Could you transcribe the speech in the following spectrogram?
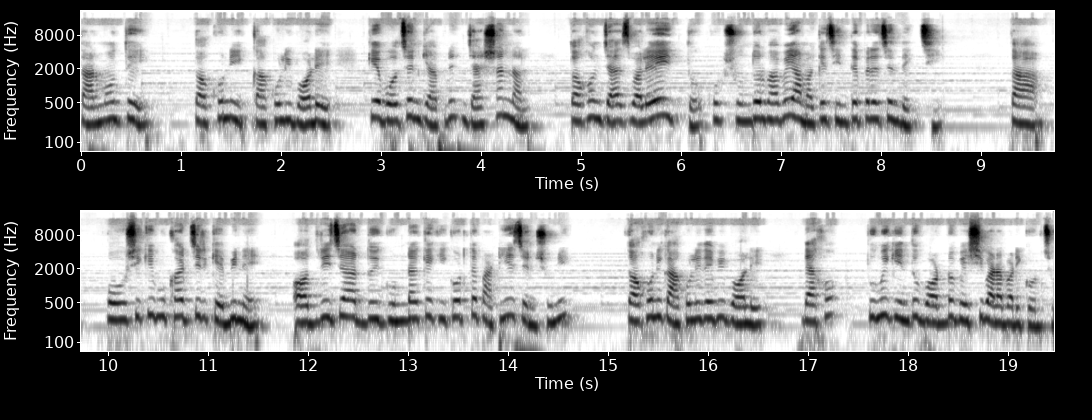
তার মধ্যেই তখনই কাকুলি বলে, কে বলছেন কি আপনি? জ্যাস সান্যাল। তখন জ্যাস বলে, এই তো, খুব সুন্দরভাবেই আমাকে চিনতে পেরেছেন দেখছি। তা কৌশিকী মুখার্জির কেবিনে অদ্রিজা আর দুই গুন্ডাকে কি করতে পাঠিয়েছেন শুনি? তখনই কাকলি দেবী বলে, দেখো, তুমি কিন্তু বড্ড বেশি বাড়াবাড়ি করছ।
